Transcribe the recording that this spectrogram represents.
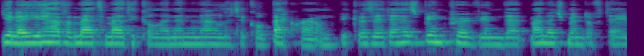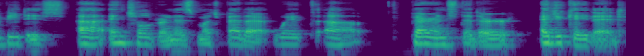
you know, you have a mathematical and an analytical background because it has been proven that management of diabetes in children is much better with parents that are educated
